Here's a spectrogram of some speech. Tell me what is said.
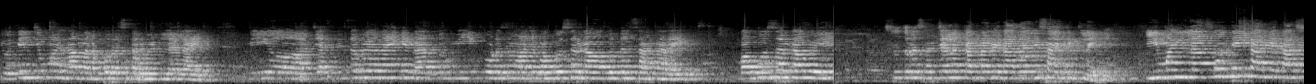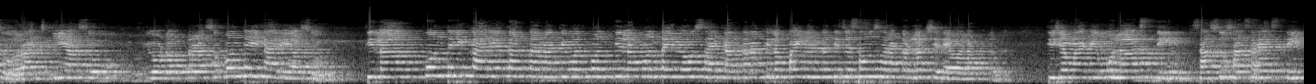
किंवा त्यांच्यामुळे हा मला पुरस्कार भेटलेला आहे. मी जास्तीचा वेळ नाही घेणार पण मी थोडंसं माझ्या बाबूसर गावाबद्दल सांगणार आहे. बाबूसर गाव हे सूत्रसंचालन करणारे दादांनी सांगितले की महिला कोणतेही कार्यात असो राजकीय असो किंवा डॉक्टर असो कोणतेही कार्य असो तिला कोणतेही कार्य करताना किंवा कोण तिला कोणताही व्यवसाय करताना तिला पहिल्यांदा तिच्या संसाराकडे लक्ष द्यावं लागतं. तिच्यामागे मुलं असतील सासू सासरे असतील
